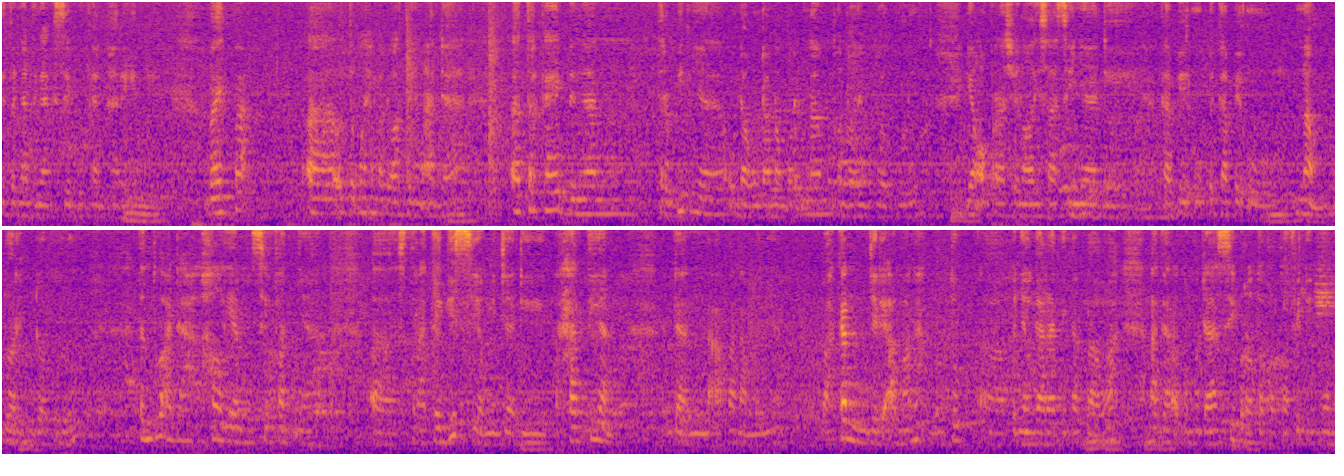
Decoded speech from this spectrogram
di tengah-tengah kesibukan hari Hmm. ini. Baik Pak, eh, untuk menghemat waktu yang ada eh, terkait dengan terbitnya Undang-Undang Nomor 6 Tahun 2020 yang operasionalisasinya di KPU PKPU 6 2020 tentu ada hal-hal yang sifatnya eh, strategis yang menjadi perhatian dan apa namanya bahkan menjadi amanah untuk eh, penyelenggara tingkat bawah agar akomodasi protokol COVID ini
